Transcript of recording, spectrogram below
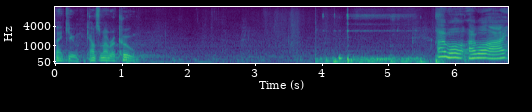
Thank you. Councilmember Koo. I will, I will, aye.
